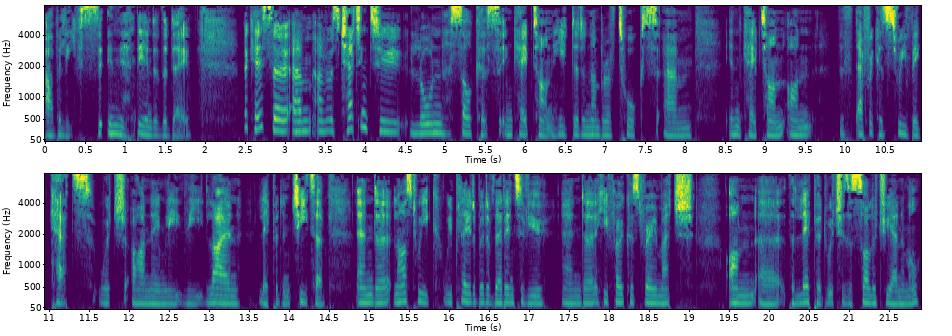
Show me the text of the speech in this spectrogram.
our beliefs in the, at the end of the day. Okay, so um, I was chatting to Lorne Sulcas in Cape Town. He did a number of talks um, in Cape Town on the, Africa's three big cats, which are namely the lion, leopard, and cheetah. And uh, last week we played a bit of that interview, and uh, he focused very much on uh, the leopard, which is a solitary animal.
